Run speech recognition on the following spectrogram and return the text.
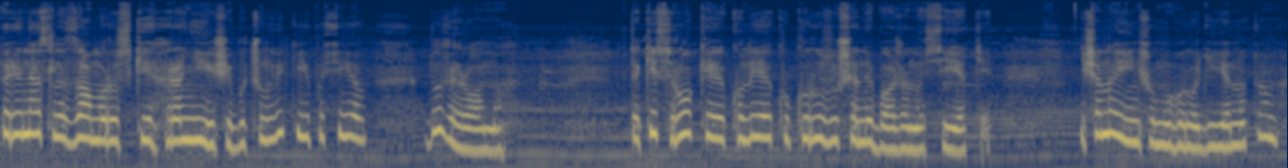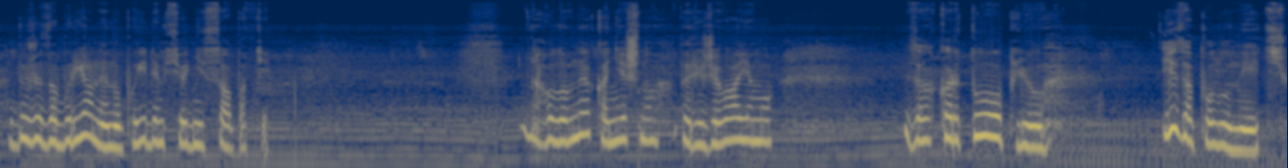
перенесла заморозки раніше, бо чоловік її посіяв дуже рано. В такі сроки, коли кукурузу ще не бажано сіяти. І ще на іншому городі є, ну там дуже забур'янено, поїдемо сьогодні сапати. Головне, звісно, переживаємо за картоплю і за полуницю.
